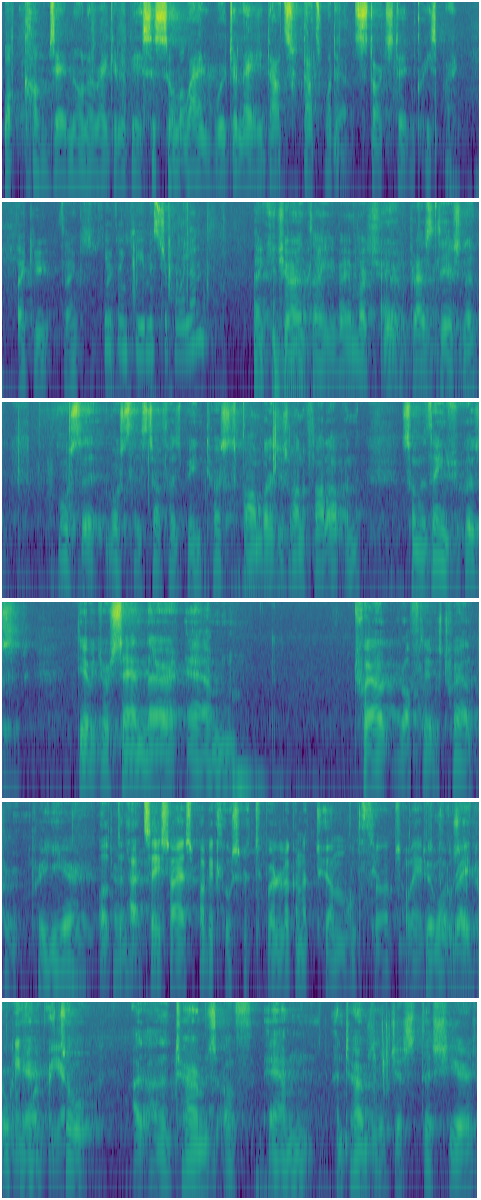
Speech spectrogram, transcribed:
what comes in on a regular basis. So while we're delayed, that's that's what Yeah. it starts to increase by. Thank you, thanks. Okay, thank you. Mr Boylan? Thank you, Chair, and thank you very much for your presentation. And most of the, most of the stuff has been touched upon, but I just want to follow up on some of the things because, David, you were saying there, um, 12, roughly it was 12 per, per year. Well, I'd say, sorry, it's probably closer to, we're looking at two a month, so it's probably two, closer to 24 per Okay. year. So, and in terms of um, in terms of just this year,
